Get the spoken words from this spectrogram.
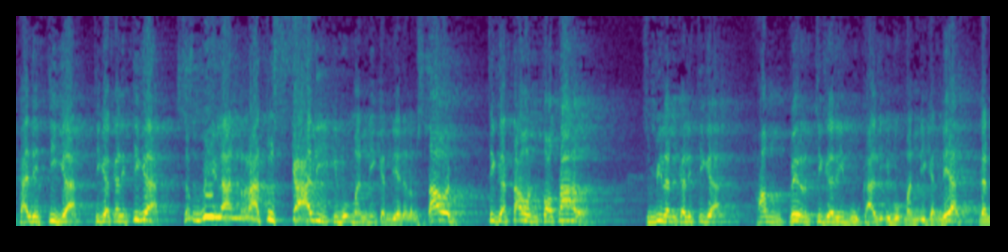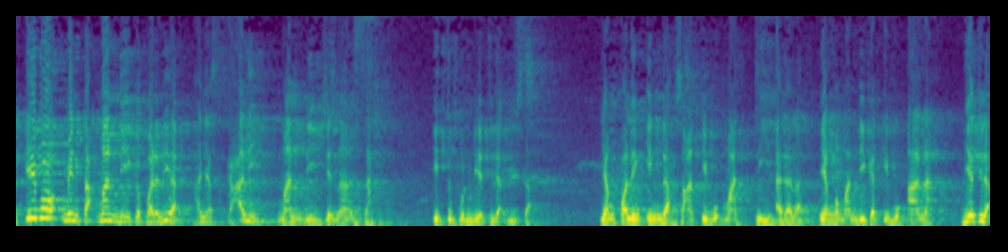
kali tiga, tiga kali tiga, sembilan ratus kali ibu mandikan dia dalam setahun. tiga tahun total. Sembilan kali tiga hampir tiga ribu kali ibu mandikan dia. Dan ibu minta mandi kepada dia hanya sekali mandi jenazah. Itu pun dia tidak bisa. Yang paling indah saat ibu mati adalah yang memandikan ibu anak dia tidak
